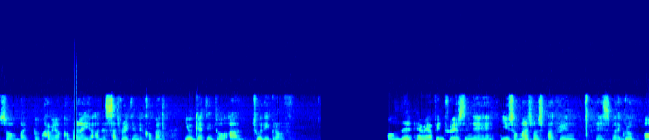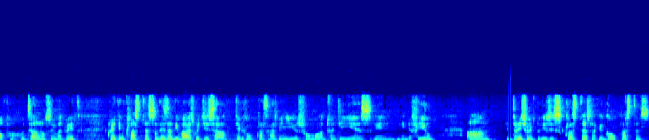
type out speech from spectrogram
So by having a copper layer and then saturating the copper, you get into a 2D growth. On the area of interest in the use of magnetron sputtering is by a group of hotels also in Madrid creating clusters. So this is a device which is a typical cluster, has been used for more than 20 years in, in the field. Um, it traditionally produces clusters, like a gold clusters.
